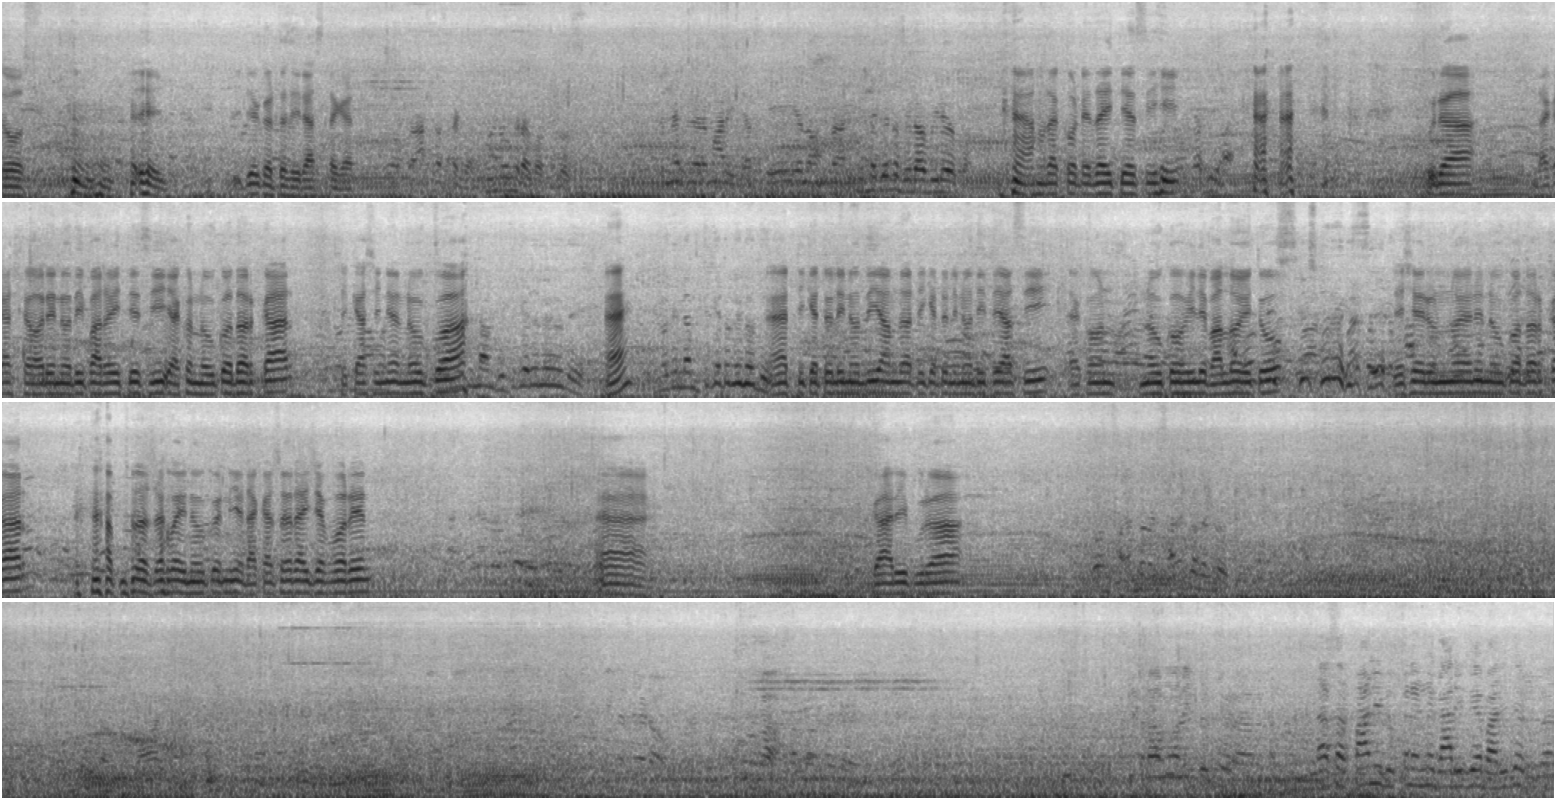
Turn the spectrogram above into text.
দোষ এই, ভিডিও করতেছি রাস্তাঘাট। আমরা কোর্টে যাইতেছি। পুরা ঢাকা শহরে নদী পার হইতেছি, এখন নৌকো দরকার। শেখ নৌকা। হ্যাঁ? হ্যাঁ টিকেটলি নদী, আমরা টিকেটলি নদীতে আছি। এখন নৌকো হইলে ভালো হইতো। দেশের উন্নয়নে নৌকা দরকার। আপনারা সবাই নৌকা নিয়ে ঢাকা শহরে আইসে পড়েন। হ্যাঁ। গাড়ি পুরা। না স্যার পানি ঢুকবে না এমনি গাড়ি দিয়ে বাড়ি দিয়ে ঢুকে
